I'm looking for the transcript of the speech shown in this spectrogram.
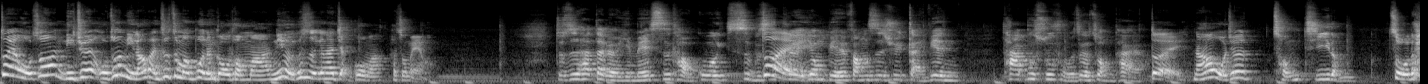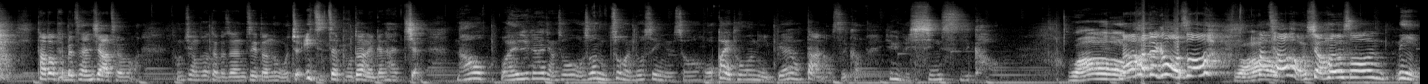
对啊，我说你觉得，我说你老板就这么不能沟通吗？你有个事跟他讲过吗？他说没有，就是他代表也没思考过是不是可以用别的方式去改变他不舒服的这个状态啊。对，然后我就从基隆坐到他到台北站下车嘛，从基隆坐台北站这段路，我就一直在不断的跟他讲，然后我还去跟他讲说，我说你做很多事情的时候，我拜托你不要用大脑思考，用你的心思考。哇哦！然后他就跟我说，哇哦他超好笑，他就说你，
